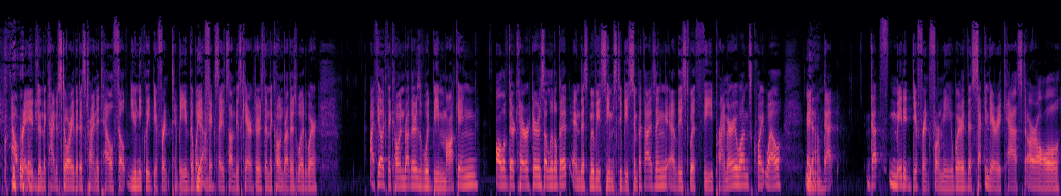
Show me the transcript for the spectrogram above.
outrage and the kind of story that it's trying to tell felt uniquely different to me the way Yeah. it fixates on these characters than the Coen brothers would where I feel like the Coen brothers would be mocking all of their characters a little bit, and this movie seems to be sympathizing, at least with the primary ones, quite well. And Yeah. that that made it different for me, where the secondary cast are all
